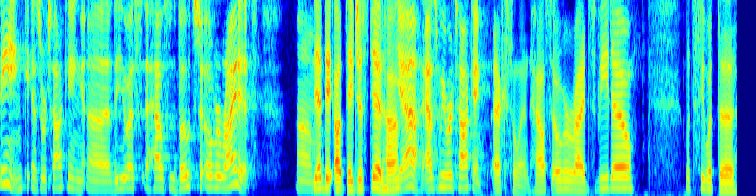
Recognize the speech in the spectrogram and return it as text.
think, as we're talking, uh, the U.S. House votes to override it. Yeah, they, oh, they just did, huh? Yeah, as we were talking. Excellent. House overrides veto. Let's see what the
